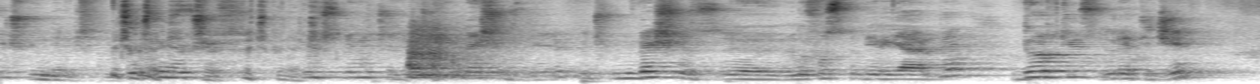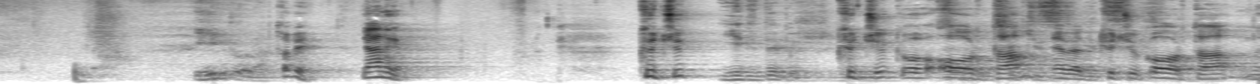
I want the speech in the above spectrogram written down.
3000 demiştim. 3300. 3300. 3300, 3500 diyelim. 3500 e, nüfuslu bir yerde 400 üretici. İyi bir oran. Tabii. Yani küçük Yedide bir. Küçük, o orta, Sekiz, evet sekiz. küçük, orta, e,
